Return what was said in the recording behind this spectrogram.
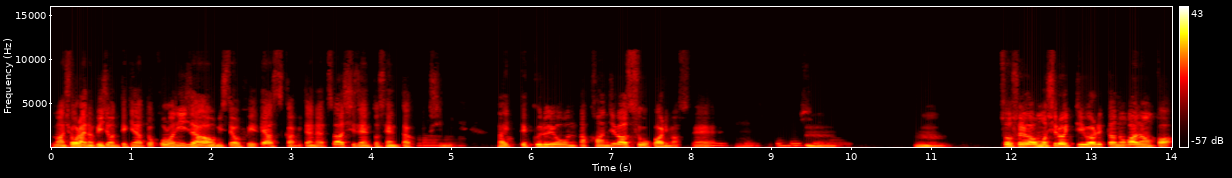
まあ将来のビジョン的なところに、じゃあお店を増やすかみたいなやつは自然と選択肢に入ってくるような感じはすごくありますね。うんうん。うん。そう、それが面白いって言われたのが、なんか、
